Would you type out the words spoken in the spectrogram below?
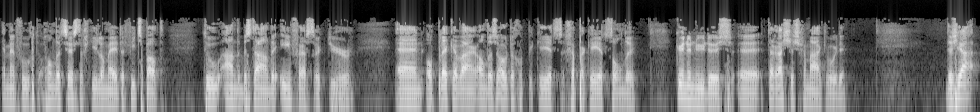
en men voegt 160 kilometer fietspad toe aan de bestaande infrastructuur. En op plekken waar anders auto's geparkeerd, stonden, kunnen nu dus terrasjes gemaakt worden. Dus ja,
